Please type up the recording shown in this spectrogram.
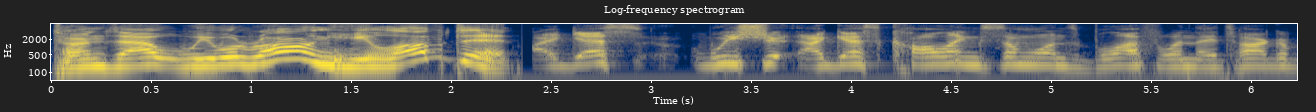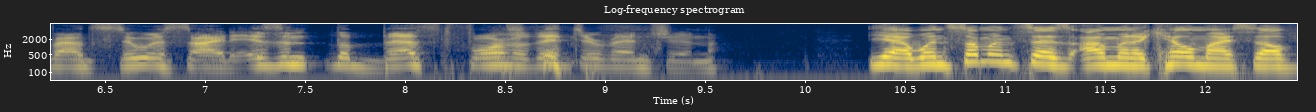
Turns out we were wrong. He loved it. I guess we should. I guess calling someone's bluff when they talk about suicide isn't the best form of intervention. Yeah, when someone says I'm gonna kill myself,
